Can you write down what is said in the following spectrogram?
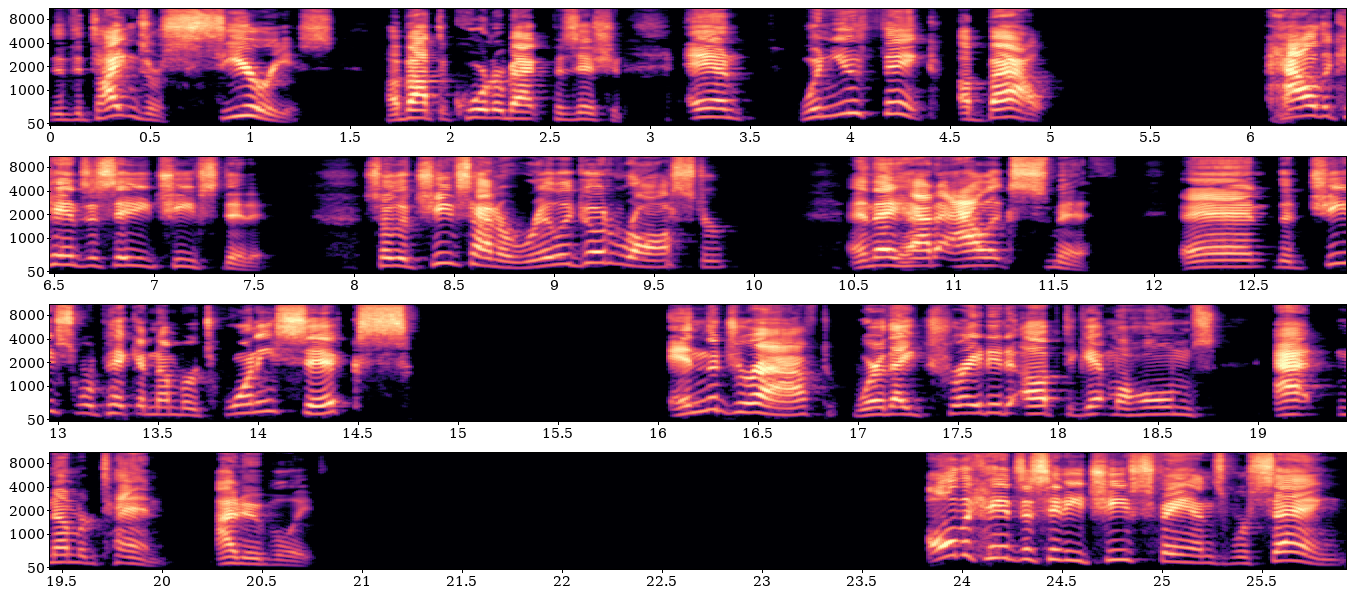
that the Titans are serious about the quarterback position. And when you think about how the Kansas City Chiefs did it, so the Chiefs had a really good roster and they had Alex Smith. And the Chiefs were picking number 26 in the draft where they traded up to get Mahomes at number 10, I do believe all the Kansas City Chiefs fans were saying,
